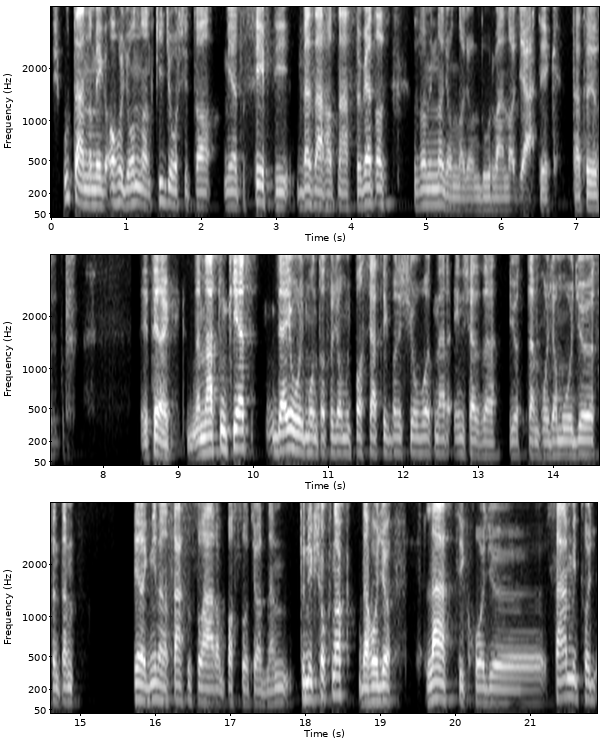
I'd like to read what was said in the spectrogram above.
és utána még ahogy onnan kigyorsít a, mielőtt a safety bezárhatná a szöget, az, az valami nagyon-nagyon durván nagy játék. Tehát, hogy ez, én tényleg nem láttunk ilyet, de jó, hogy mondtad, hogy amúgy passzjátékban is jó volt, mert én is ezzel jöttem, hogy amúgy szerintem tényleg nyilván a 123 passzolt yard nem tűnik soknak, de hogy látszik, hogy ö, számít, hogy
